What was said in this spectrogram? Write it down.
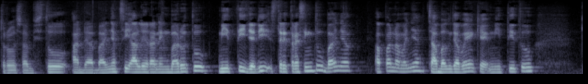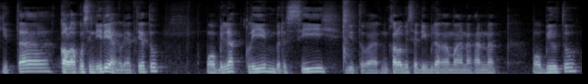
Terus habis itu ada banyak sih aliran yang baru tuh MITI. Jadi street racing tuh banyak apa namanya cabang-cabangnya kayak MITI tuh kita kalau aku sendiri yang lihatnya tuh mobilnya clean bersih gitu kan. Kalau bisa dibilang sama anak-anak mobil tuh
